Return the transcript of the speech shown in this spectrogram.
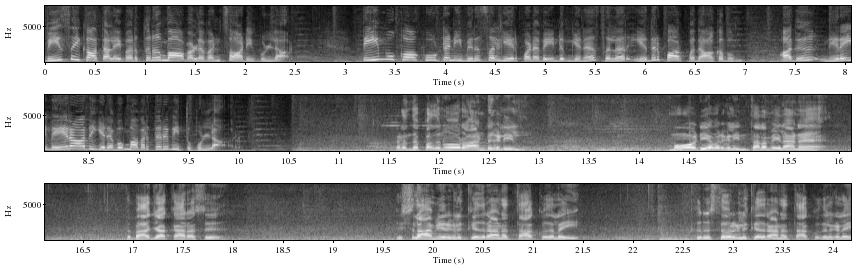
விசிக தலைவர் திருமாவளவன் சாடியுள்ளார். திமுக கூட்டணி விரிசல் ஏற்பட வேண்டும் என சிலர் எதிர்பார்ப்பதாகவும் அது நிறைவேறாது எனவும் அவர் தெரிவித்துள்ளார். கடந்த பதினோரு ஆண்டுகளில் மோடி அவர்களின் தலைமையிலான பாஜக அரசு இஸ்லாமியர்களுக்கு எதிரான தாக்குதலை கிறிஸ்தவர்களுக்கு எதிரான தாக்குதல்களை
